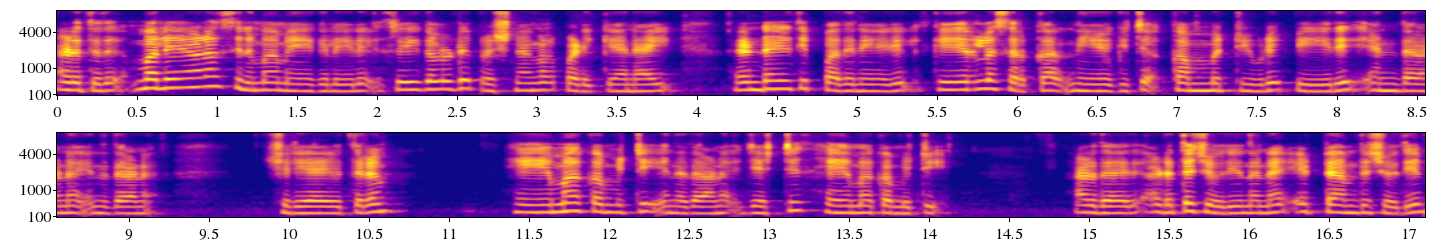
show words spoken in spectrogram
അടുത്തത് മലയാള സിനിമാ മേഖലയിലെ സ്ത്രീകളുടെ പ്രശ്നങ്ങൾ പഠിക്കാനായി രണ്ടായിരത്തി പതിനേഴിൽ കേരള സർക്കാർ നിയോഗിച്ച കമ്മിറ്റിയുടെ പേര് എന്താണ് എന്നതാണ് ശരിയായ ഉത്തരം. ഹേമ കമ്മിറ്റി എന്നതാണ് ജസ്റ്റിസ് ഹേമ കമ്മിറ്റി. അതായത് അടുത്ത ചോദ്യം തന്നെ എട്ടാമത്തെ ചോദ്യം.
